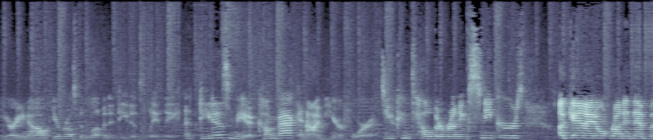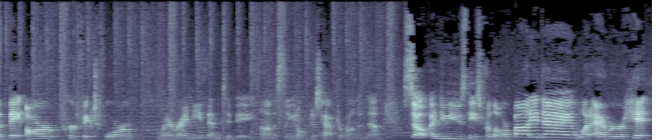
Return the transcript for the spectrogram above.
you already know your girl's been loving Adidas lately Adidas made a comeback and I'm here for it you can tell they're running sneakers again I don't run in them but they are perfect for whatever I need them to be. Honestly, you don't just have to run in them. So I do use these for lower body day, whatever, HIIT,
